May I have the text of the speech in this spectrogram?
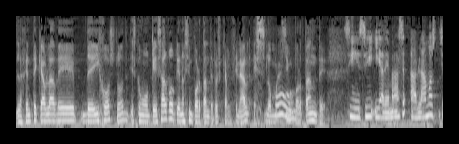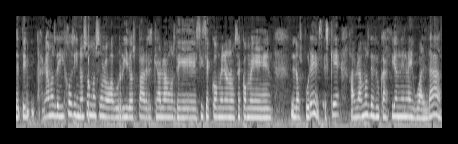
la gente que habla de, de hijos, ¿no? Es como que es algo que no es importante, pero es que al final es lo más Uh. importante. Sí, sí, y además hablamos, ya te- hablamos de hijos y no somos solo aburridos padres que hablamos de si se comen o no se comen los purés, es que hablamos de educación en la igualdad,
